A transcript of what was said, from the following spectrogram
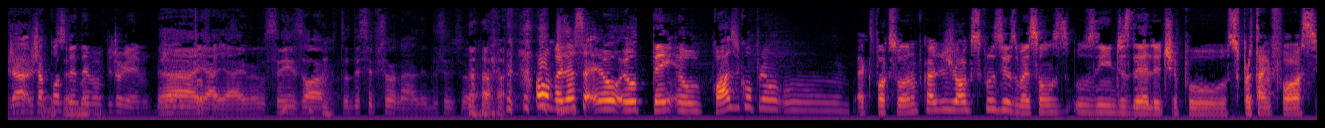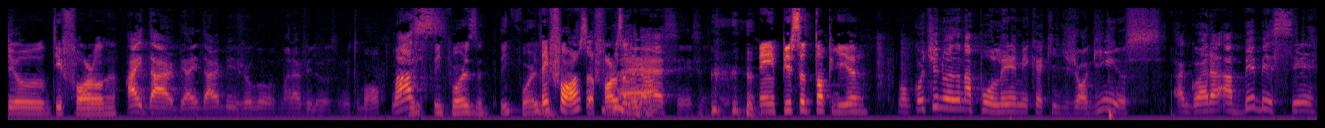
Já, já posso é vender meu videogame. Ai, tô- ai, ai, vocês, ó, tô decepcionado, decepcionado. Oh, mas essa, eu, eu tenho, eu quase comprei um, um Xbox One por causa de jogos exclusivos, mas são os, os indies dele, tipo Super Time Force e o D4, né? iDarby, iDarby, jogo maravilhoso, muito bom. Mas tem força, tem força. Tem Forza, Forza é legal. É, sim, sim. Tem pista do Top Gear. Bom, continuando na polêmica aqui de joguinhos, agora a BBC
